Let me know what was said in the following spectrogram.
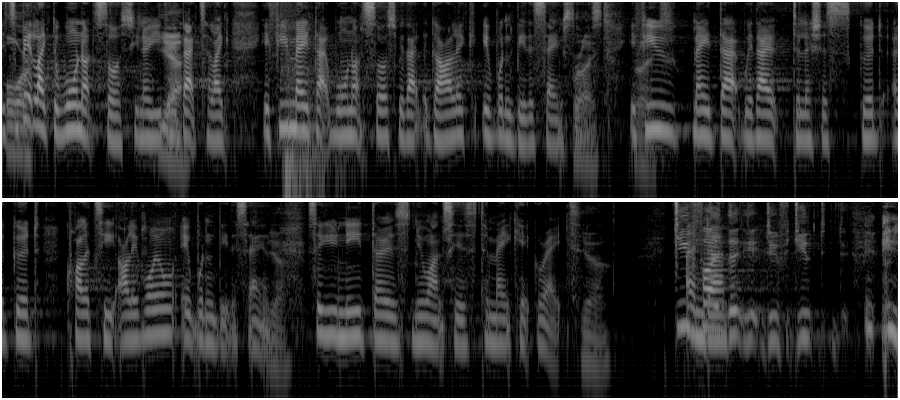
It's Or- a bit like the walnut sauce. You know, you Yeah. go back to like if you made that walnut sauce without the garlic, it wouldn't be the same sauce. Right, If right. you made that without delicious, good, a good quality olive oil, it wouldn't be the same. So you need those nuances to make it great. Yeah. Do you And, find uh, that do, you, do you,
